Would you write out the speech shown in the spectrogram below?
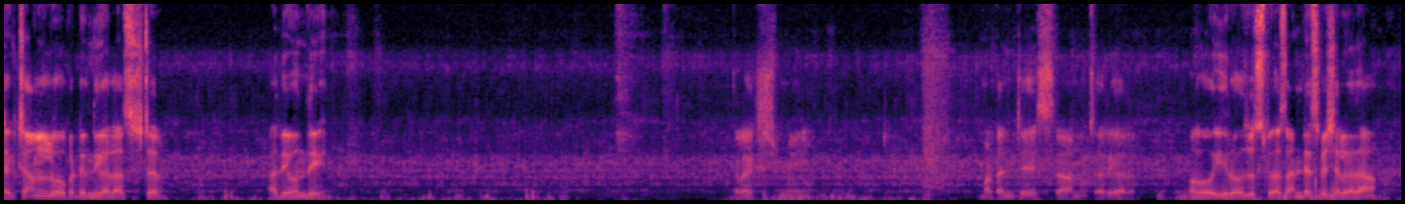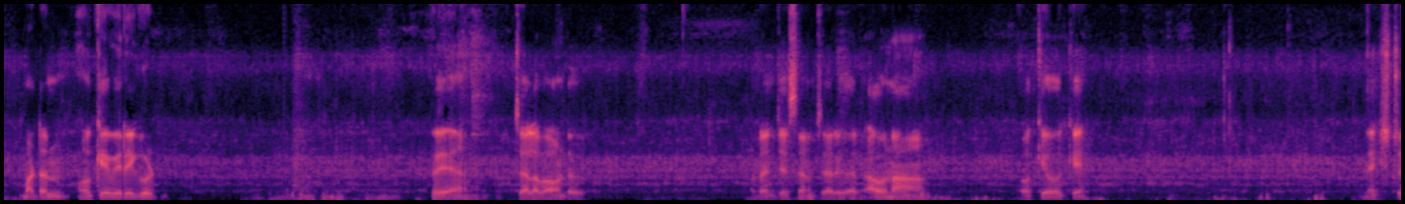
టెక్ ఛానల్ ఒకటి ఉంది కదా సిస్టర్ అది ఉంది. లక్ష్మి మటన్ చేస్తాను సరే గారు ఓ ఈరోజు సండే స్పెషల్ కదా? మటన్. Okay very good. చాలా బాగుంటుంది. మటన్ చేస్తాను సరే గారు అవునా? Okay okay. Next.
